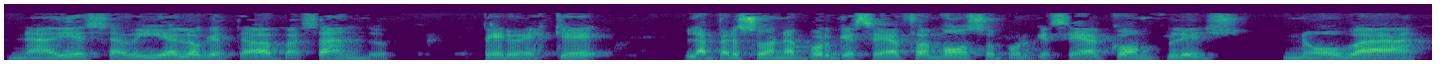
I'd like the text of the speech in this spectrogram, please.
nadie sabía lo que estaba pasando, pero es que la persona porque sea famoso, porque sea accomplished, no va,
